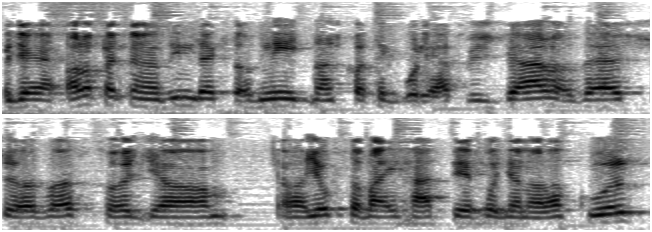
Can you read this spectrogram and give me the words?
Ugye alapvetően az index az négy nagy kategóriát vizsgál. Az első az az, hogy a, a jogszabályi háttér hogyan alakul,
